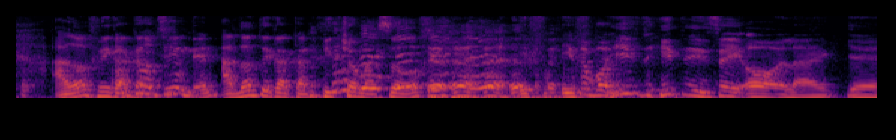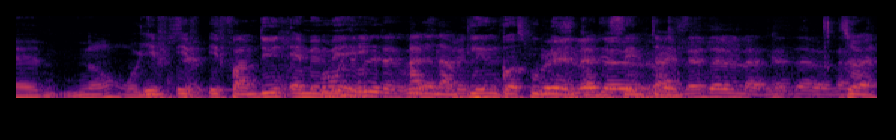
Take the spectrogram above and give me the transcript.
I don't think I I'll can. him then. I don't think I can picture myself if if No, but he, he didn't say, oh, like, yeah, you know, what if, said. if, if I'm doing Wait, wait, MMA wait, and then I'm playing gospel Wait, music at the same time. Let that relax, let that relax. Sorry,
